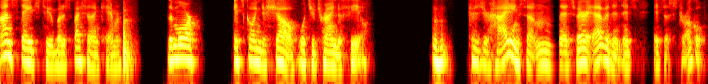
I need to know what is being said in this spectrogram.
on stage too, but especially on camera, the more it's going to show what you're trying to feel. Because mm-hmm. you're hiding something that's very evident. It's it's a struggle.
